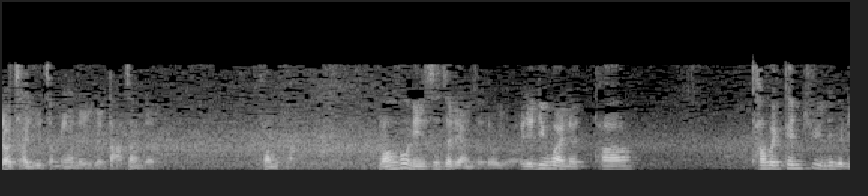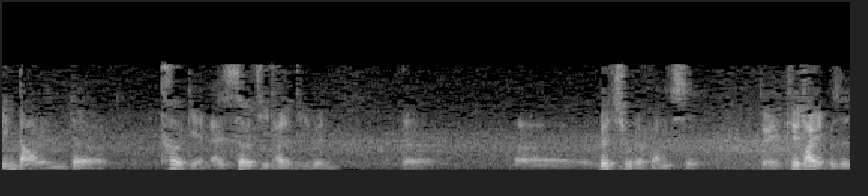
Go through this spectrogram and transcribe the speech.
要采取怎么样的一个打仗的方法。王沪宁是这两者都有，而且另外呢，他他会根据那个领导人的特点来设计他的理论的呃论述的方式，对，所以他也不是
